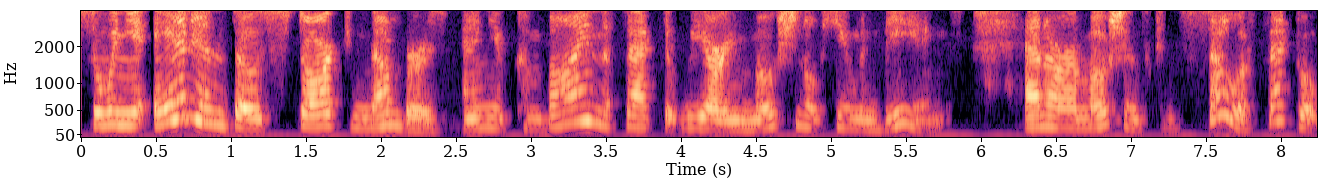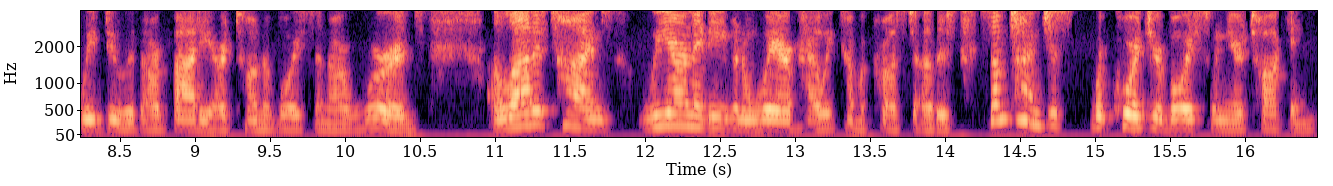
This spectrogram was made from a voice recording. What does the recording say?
So when you add in those stark numbers and you combine the fact that we are emotional human beings and our emotions can so affect what we do with our body, our tone of voice, and our words, a lot of times we aren't even aware of how we come across to others. Sometimes just record your voice when you're talking.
